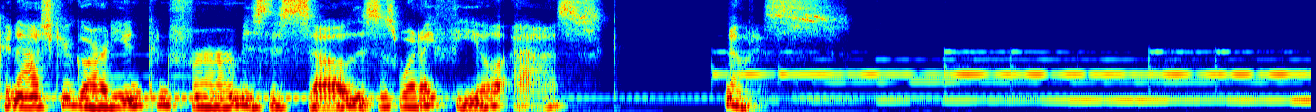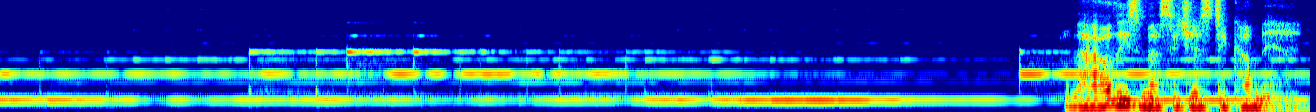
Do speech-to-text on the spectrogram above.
Can ask your guardian, confirm, is this so? This is what I feel. Ask. Notice. Allow these messages to come in.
